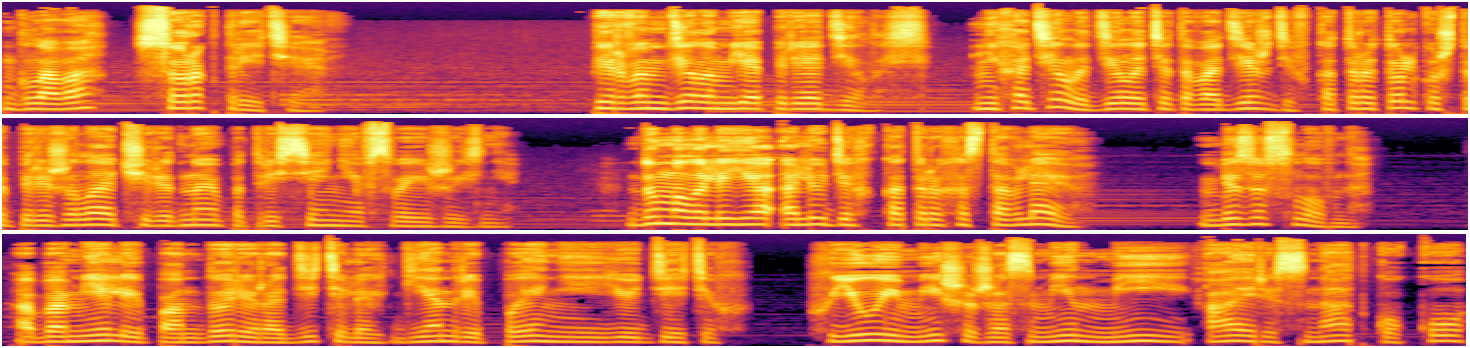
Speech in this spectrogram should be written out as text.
Глава 43. Первым делом я переоделась. Не хотела делать это в одежде, в которой только что пережила очередное потрясение в своей жизни. Думала ли я о людях, которых оставляю? Безусловно. Об Амелии, Пандоре, родителях, Генри, Пенни и ее детях, Хьюи, Мише, Жасмин, Мии, Айрис, Нат, Коко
